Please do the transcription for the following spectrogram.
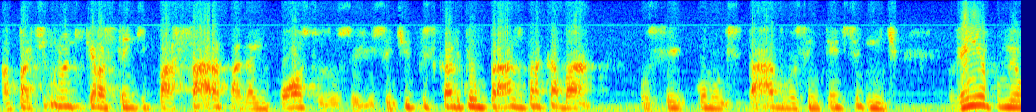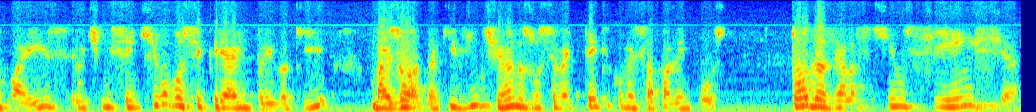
a partir do momento que elas têm que passar a pagar impostos, ou seja, o incentivo fiscal tem um prazo para acabar. Você, como Estado, você entende o seguinte: venha para o meu país, eu te incentivo a você criar emprego aqui, mas ó, daqui 20 anos você vai ter que começar a pagar imposto. Todas elas tinham ciência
